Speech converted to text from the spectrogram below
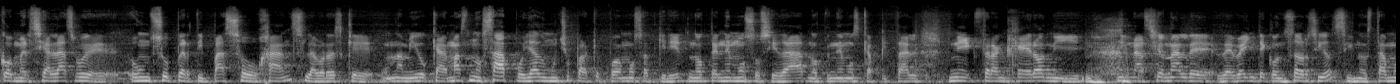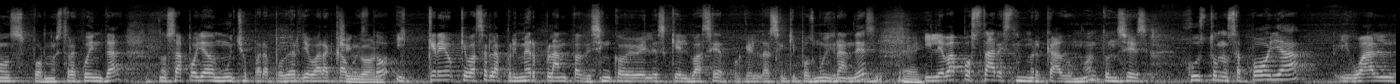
comercialazo, eh, un super tipazo Hans. La verdad es que un amigo que además nos ha apoyado mucho para que podamos adquirir. No tenemos sociedad, no tenemos capital ni extranjero ni, ni nacional de, de 20 consorcios, sino estamos por nuestra cuenta. Nos ha apoyado mucho para poder llevar a cabo Chingón. esto y creo que va a ser la primer planta de cinco bebeles que él va a hacer porque él hace equipos muy grandes Ey. y le va a apostar a este mercado, ¿no? Entonces, justo nos apoya, igual,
